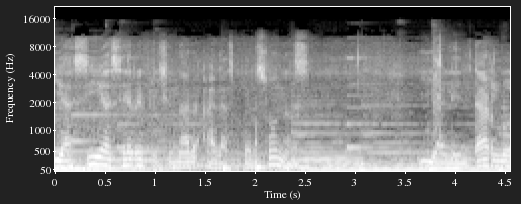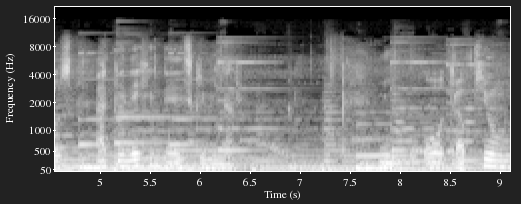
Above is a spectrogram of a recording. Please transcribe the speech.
y así hacer reflexionar a las personas y alentarlos a que dejen de discriminar. Mi otra opción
